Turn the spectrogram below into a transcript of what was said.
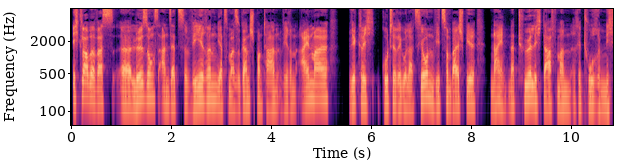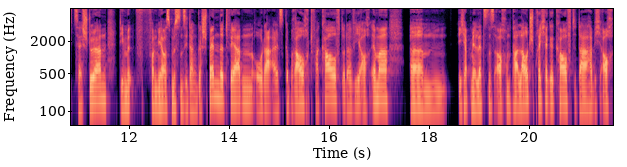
Ich glaube, was äh, Lösungsansätze wären, jetzt mal so ganz spontan, wären einmal wirklich gute Regulationen, wie zum Beispiel, nein, natürlich darf man Retouren nicht zerstören. Die, von mir aus müssen sie dann gespendet werden oder als gebraucht verkauft oder wie auch immer. Ähm, ich habe mir letztens auch ein paar Lautsprecher gekauft. Da habe ich auch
